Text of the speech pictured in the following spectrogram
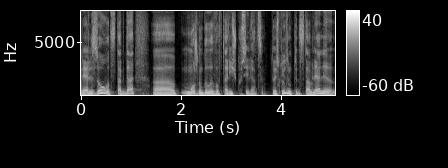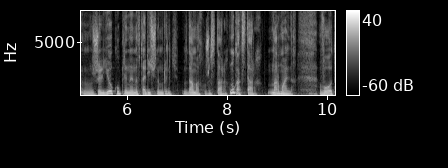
реализовываться, тогда э, можно было во вторичку селяться. То есть людям предоставляли э, жилье, купленное на вторичном рынке, в домах уже старых. Ну, как старых, нормальных. Вот.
